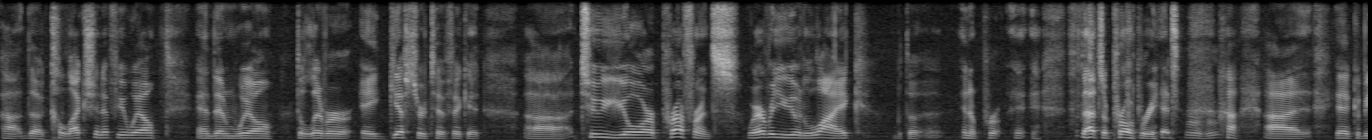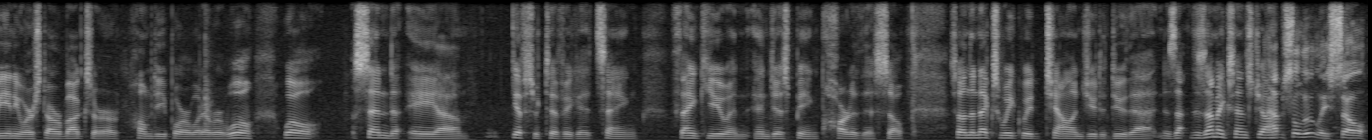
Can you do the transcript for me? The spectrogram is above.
uh, the collection, if you will, and then we'll deliver a gift certificate uh, to your preference wherever you would like. With the inappro- that's appropriate. uh, it could be anywhere, Starbucks or Home Depot or whatever. We'll we'll send a um, gift certificate saying thank you and, and just being part of this. So, so in the next week, we'd challenge you to do that. Does that does that make sense, John? Absolutely. So,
